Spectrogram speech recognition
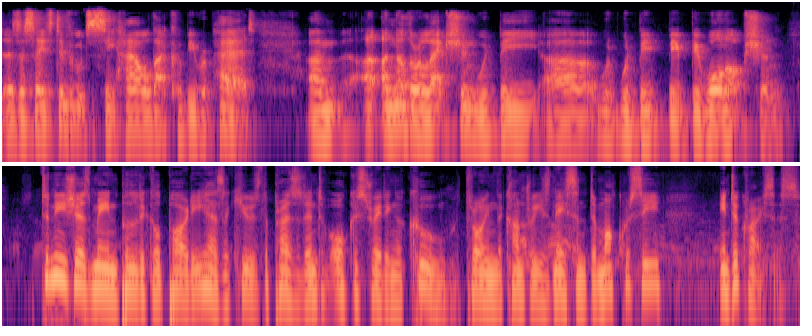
as I say, it's difficult to see how that could be repaired. Um, another election would be uh, would, would be, be, be one option. Tunisia's main political party has accused the president of orchestrating a coup, throwing the country's nascent democracy into crisis.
